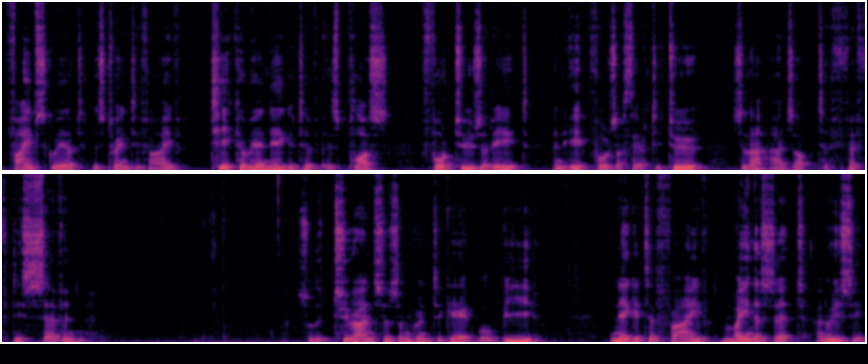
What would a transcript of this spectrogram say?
5 squared is 25, take away a negative is plus, 4 2s are 8, and 8 fours are 32, so that adds up to 57. So the two answers I'm going to get will be negative 5 minus it. I know you say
